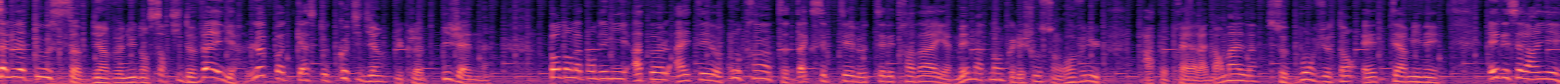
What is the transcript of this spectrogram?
Salut à tous, bienvenue dans Sortie de Veille, le podcast quotidien du club Hygiène. Pendant la pandémie, Apple a été contrainte d'accepter le télétravail, mais maintenant que les choses sont revenues à peu près à la normale, ce bon vieux temps est terminé. Et les salariés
